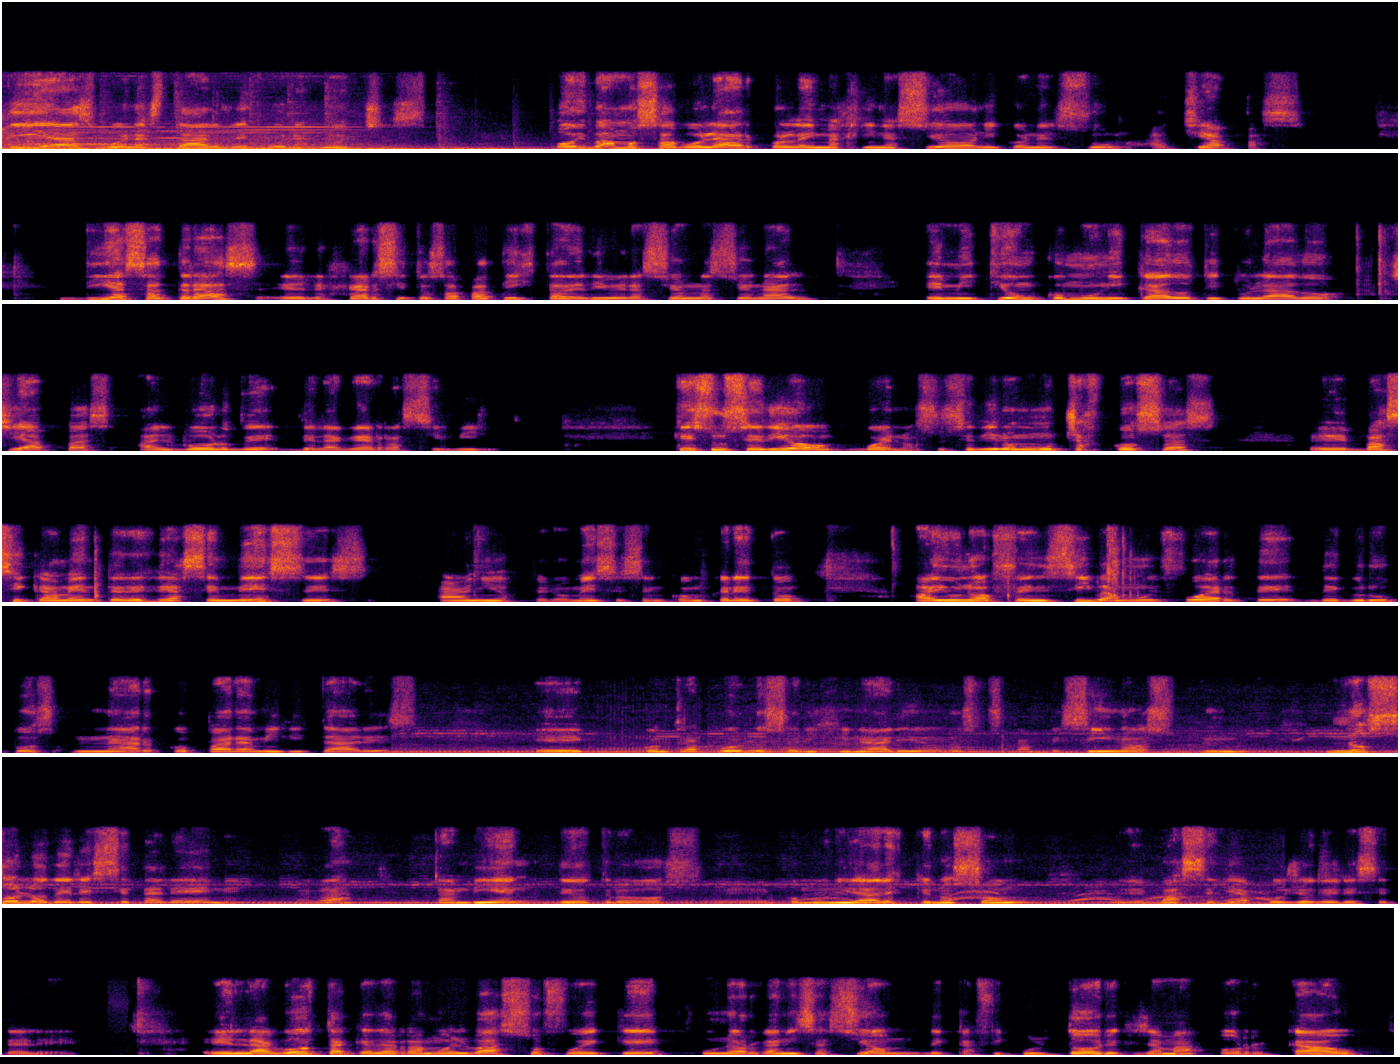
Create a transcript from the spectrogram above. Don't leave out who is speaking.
Speaker 1: Buenos días, buenas tardes, buenas noches. Hoy vamos a volar con la imaginación y con el zoom a Chiapas. Días atrás, el Ejército Zapatista de Liberación Nacional emitió un comunicado titulado Chiapas al borde de la guerra civil. ¿Qué sucedió? Bueno, sucedieron muchas cosas. Eh, básicamente desde hace meses, años, pero meses en concreto, hay una ofensiva muy fuerte de grupos narcoparamilitares eh, contra pueblos originarios, campesinos, mm, no solo del EZLN, ¿verdad? También de otras eh, comunidades que no son eh, bases de apoyo del EZLN. la gota que derramó el vaso fue que una organización de caficultores que se llama Orcao,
